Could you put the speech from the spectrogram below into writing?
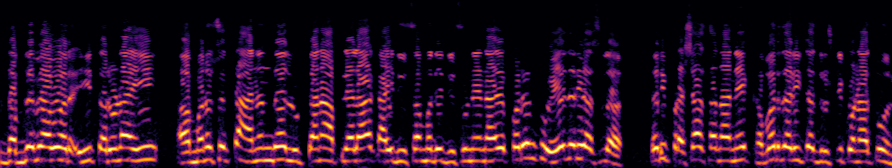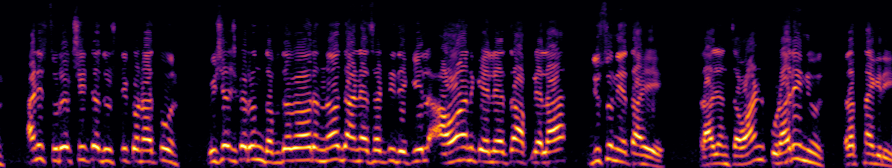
धबधब्यावर ही तरुणाई मनसोक्त आनंद लुटताना आपल्याला काही दिवसांमध्ये दिसून येणार आहे. परंतु हे जरी असलं तरी प्रशासनाने खबरदारीच्या दृष्टिकोनातून आणि सुरक्षेच्या दृष्टिकोनातून विशेष करून धबधब्यावर न जाण्यासाठी देखील आवाहन केल्याचं आपल्याला दिसून येत आहे. राजन चव्हाण पुढारी न्यूज रत्नागिरी.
